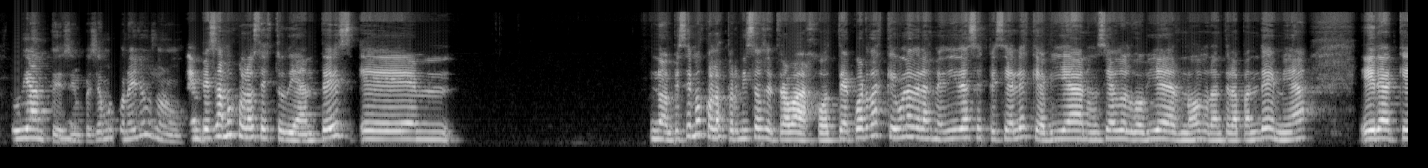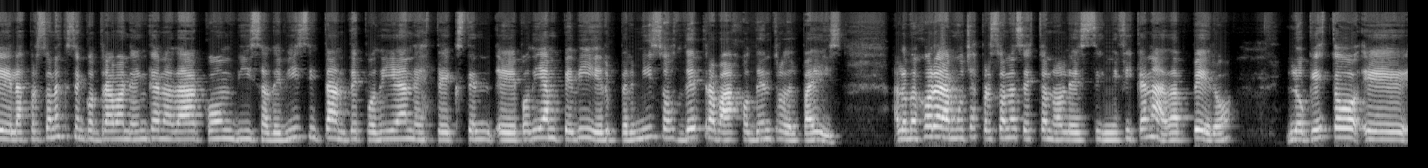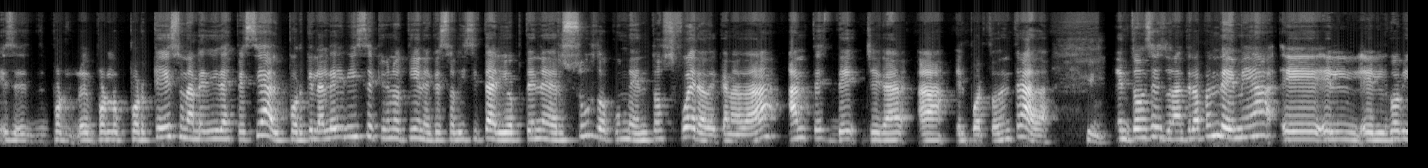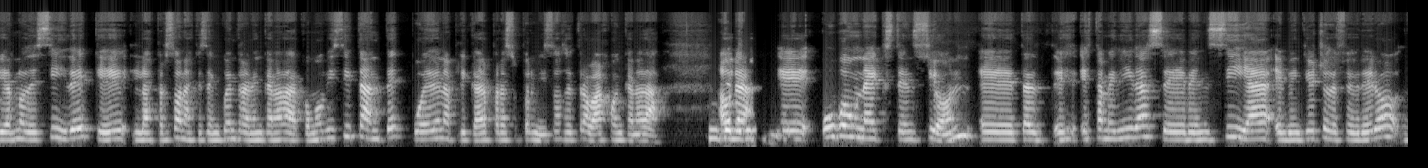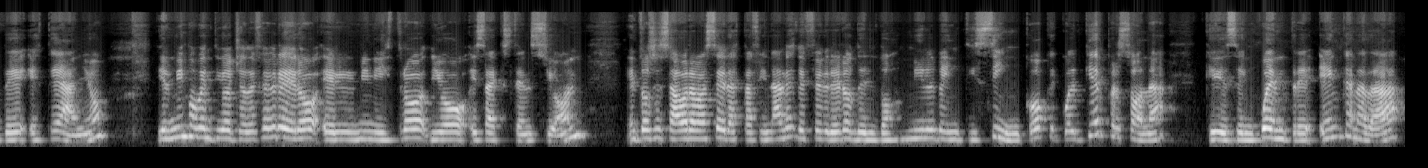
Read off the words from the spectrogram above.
estudiantes, ¿empecemos con ellos o no? Empezamos con los estudiantes. Em, no, empecemos con los permisos de trabajo. ¿Te acuerdas que una de las medidas especiales que había anunciado el gobierno durante la pandemia era que las personas que se encontraban en Canadá con visa de visitantes podían, este, eh, podían pedir permisos de trabajo dentro del país? A lo mejor a muchas personas esto no les significa nada, pero lo que esto, eh, eh, por, qué es una medida especial? Porque la ley dice que uno tiene que solicitar y obtener sus documentos fuera de Canadá antes de llegar a el puerto de entrada. Entonces, durante la pandemia, eh, el, el, gobierno decide que las personas que se encuentran en Canadá como visitantes pueden aplicar para sus permisos de trabajo en Canadá. Ahora, eh, hubo una extensión. Eh, esta medida se vencía el 28 de febrero de este año y el mismo 28 de febrero el ministro dio esa extensión. Entonces ahora va a ser hasta finales de febrero del 2025 que cualquier persona que se encuentre en Canadá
